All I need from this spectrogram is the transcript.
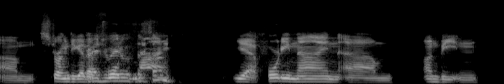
um, strung together. Graduated with the son. Yeah, 49 um, unbeaten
